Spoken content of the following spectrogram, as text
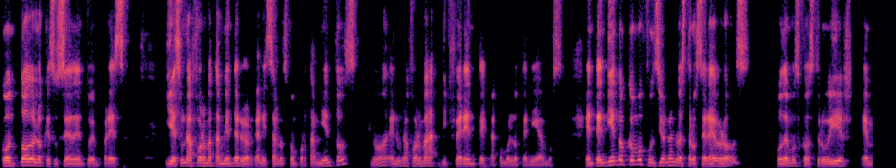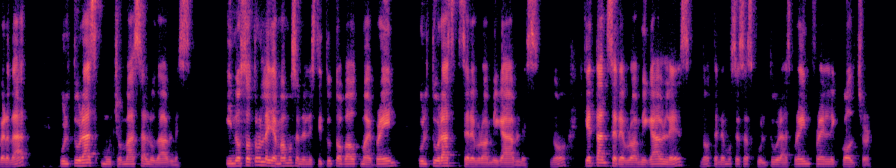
con todo lo que sucede en tu empresa. Y es una forma también de reorganizar los comportamientos, ¿no? En una forma diferente a como lo teníamos. Entendiendo cómo funcionan nuestros cerebros, podemos construir, en verdad, culturas mucho más saludables. Y nosotros le llamamos en el Instituto About My Brain culturas cerebroamigables, ¿no? ¿Qué tan cerebroamigables, ¿no? Tenemos esas culturas, brain friendly culture.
